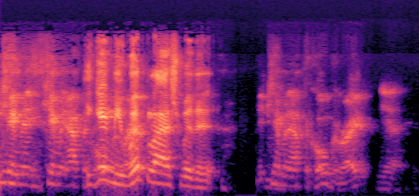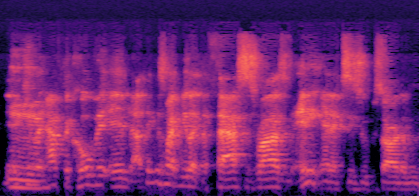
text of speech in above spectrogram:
gave came me in. He came in after. he COVID, gave me right? whiplash with it. He came in after COVID, right? Yeah. Yeah, he came in Mhm. after COVID, and I think this might be like the fastest rise of any NXT superstar that we've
